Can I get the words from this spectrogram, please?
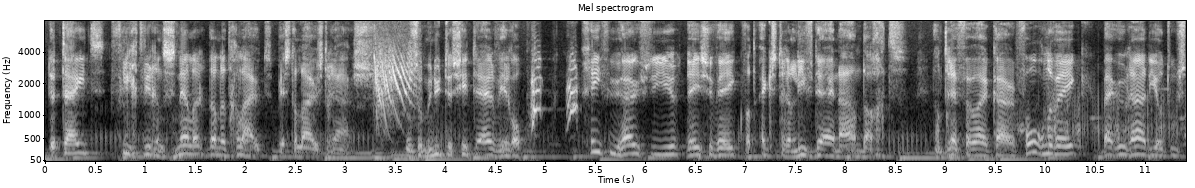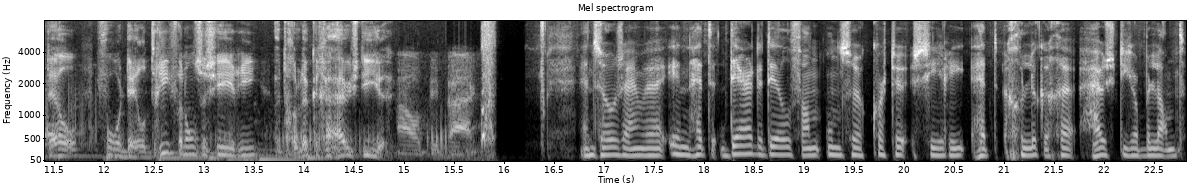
De tijd vliegt weer eens sneller dan het geluid, beste luisteraars. Onze minuten zitten er weer op. Geef uw huisdier deze week wat extra liefde en aandacht. Dan treffen we elkaar volgende week bij uw radiotoestel... voor deel 3 van onze serie Het Gelukkige Huisdier. En zo zijn we in het derde deel van onze korte serie Het Gelukkige Huisdier beland.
